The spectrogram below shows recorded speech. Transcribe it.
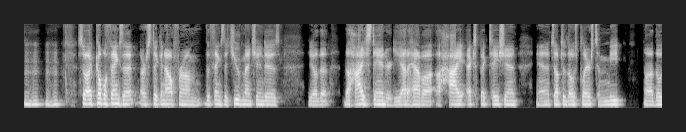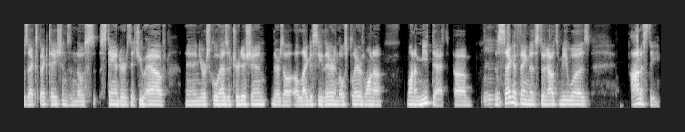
Mm-hmm, mm-hmm. So a couple things that are sticking out from the things that you've mentioned is, you know, the the high standard. You got to have a, a, high expectation, and it's up to those players to meet uh, those expectations and those standards that you have and your school has a tradition. There's a, a legacy there, and those players want to want to meet that. Um, mm-hmm. The second thing that stood out to me was honesty,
